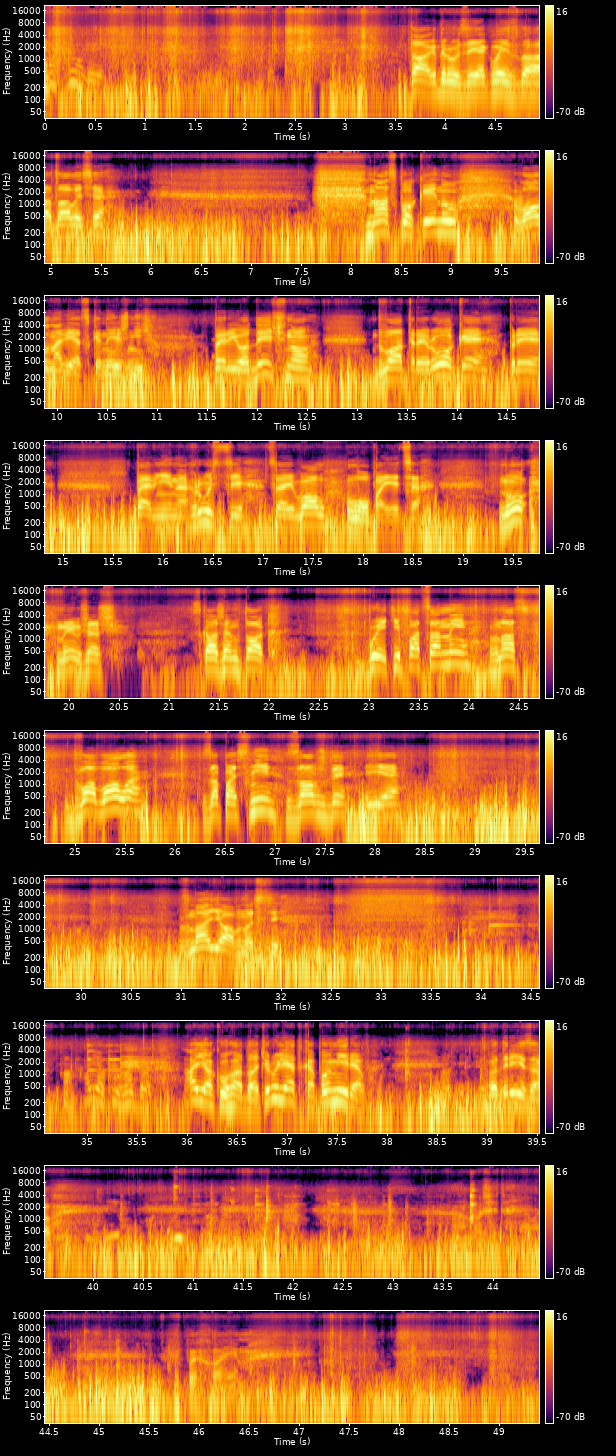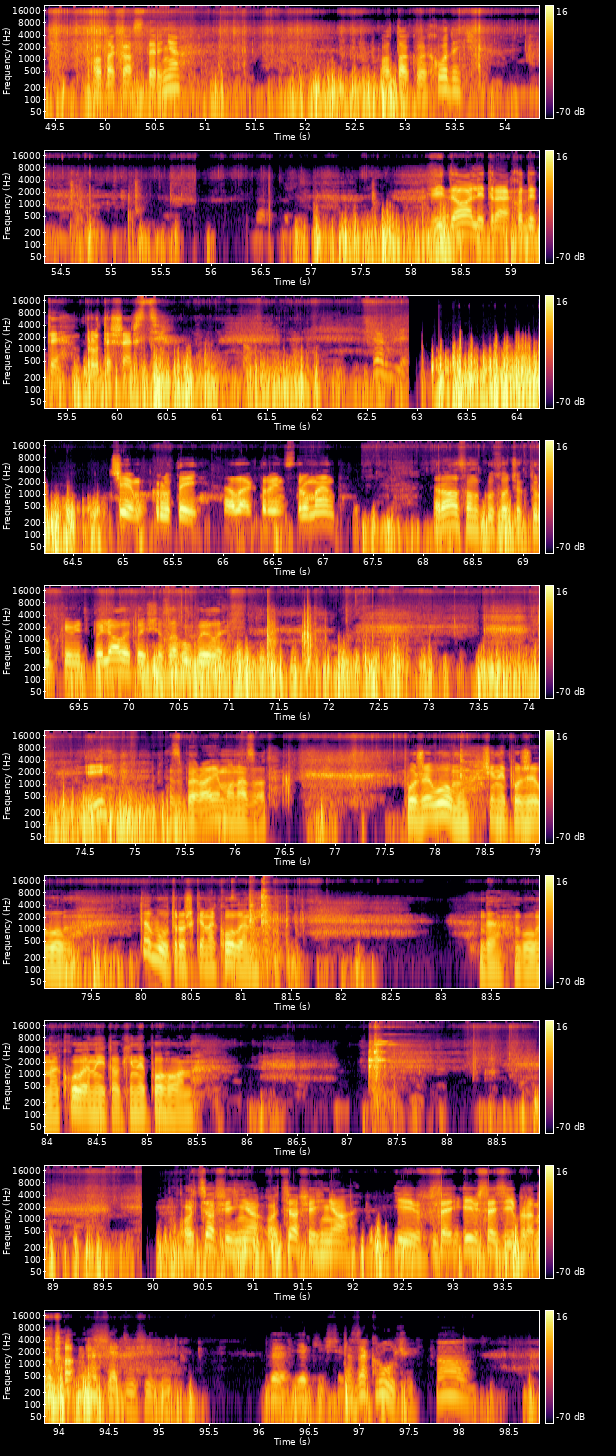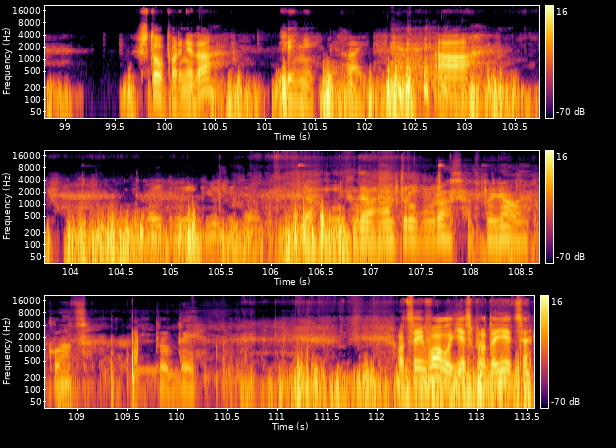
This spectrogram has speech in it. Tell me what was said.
ну, дури. Так, друзі, як ви здогадалися, нас покинув вал нав'язки нижній. Періодично 2-3 роки при певній нагрузці цей вал лопається. Ну, ми вже ж, скажімо так, биті пацани. В нас два вала запасні завжди є в наявності. А, а як угадати? А як угадати? Рулетка поміряв, одрізав. А, бачите? Впихаємо. Отака стерня. Отак виходить. В ідеалі треба ходити проти шерсті. Чим крутий електроінструмент. Раз, он кусочок трубки відпиляли, той що загубили. І збираємо назад. По-живому чи не по-живому? Та був трошки наколений. Да, був наколений так і непогано. Оця фігня, оця фігня і все, і все зібрано, так? Ще дві фігні. Де? Які ще? Та закручуй. А, Штопорні, да? Фігні. Гай. А, давай другий да, вон трубу раз, відпиляли, клац, туди. Оцей вал є, продається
